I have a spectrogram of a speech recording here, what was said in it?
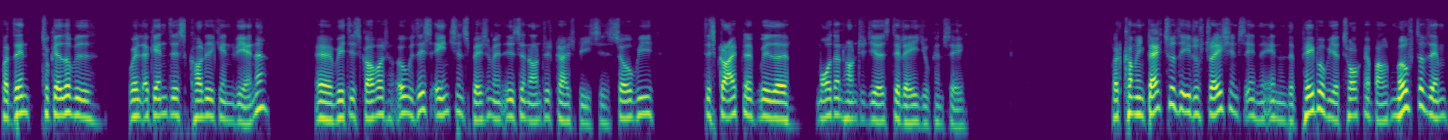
But then, together with, well, again, this colleague in Vienna, uh, we discovered, oh, this ancient specimen is an undescribed species. So we described it with a more than 100 years delay, you can say. But coming back to the illustrations in, in the paper we are talking about, most of them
